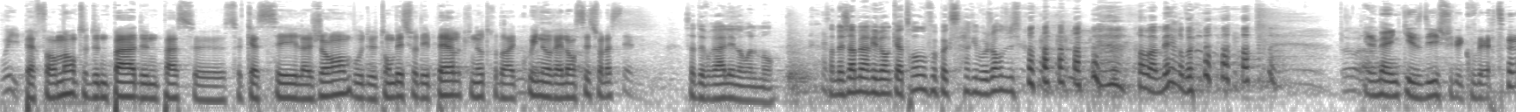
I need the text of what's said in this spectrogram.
oui, performante, de ne pas, de ne pas se casser la jambe ou de tomber sur des perles qu'une autre drag queen aurait lancées sur la scène. Ça devrait aller normalement. Ça m'est jamais arrivé en 4 ans, faut pas que ça arrive aujourd'hui. oh bah merde Il y en a une qui se dit, je suis découverte.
